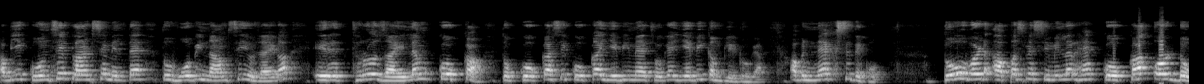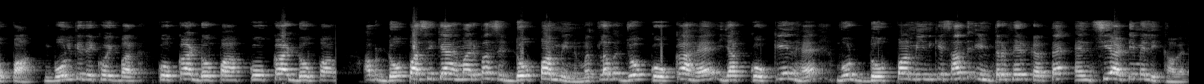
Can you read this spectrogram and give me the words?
अब ये कौन से प्लांट से मिलता है? तो वो भी नाम से ही हो जाएगा एरेथ्रोजाइलम कोका। तो कोका से कोका ये भी मैच हो गया, ये भी कंप्लीट हो गया। अब नेक्स्ट देखो। दो वर्ड आपस में सिमिलर है, कोका और डोपा। बोल के देखो एक बार। कोका, डोपा कोका, डोपा। अब डोपा से क्या है हमारे पास? डोपामीन मतलब जो कोका है या कोकेन है, वो डोपामीन के साथ इंटरफेयर करता है एनसीआरटी में लिखा हुआ है।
